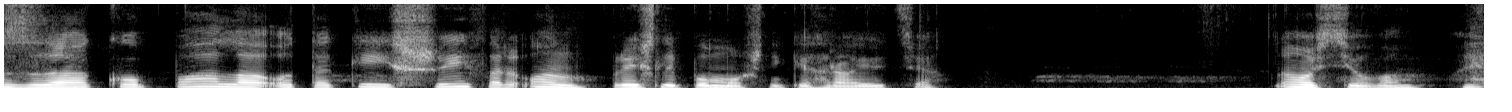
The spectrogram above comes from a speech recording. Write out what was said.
закопала отакий шифер. Он, прийшли помощники, граються. Ось о вам.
